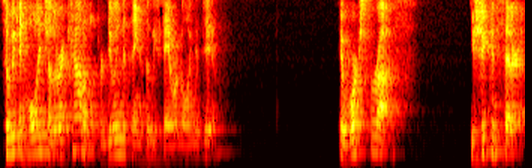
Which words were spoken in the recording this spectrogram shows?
so we can hold each other accountable for doing the things that we say we're going to do. It works for us. You should consider it.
